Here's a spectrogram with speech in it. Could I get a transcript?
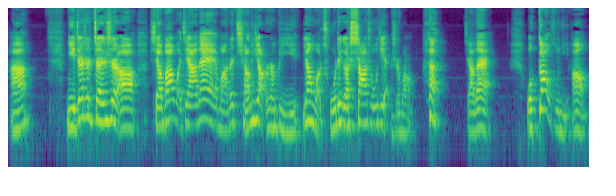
啊，你这是真是啊，想把我家代往这墙角上逼，让我出这个杀手锏是吧？哼，家代，我告诉你啊，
